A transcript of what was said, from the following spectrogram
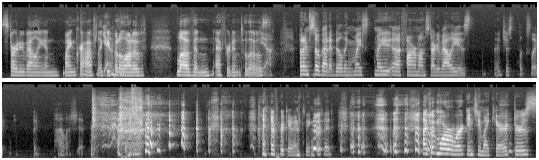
Stardew Valley and Minecraft. Like you put a lot of love and effort into those. Yeah, but I'm so bad at building. My my uh, farm on Stardew Valley is it just looks like a big pile of shit. I never do anything with it. I put more work into my character's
